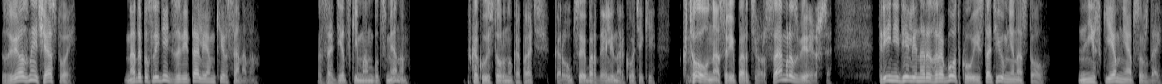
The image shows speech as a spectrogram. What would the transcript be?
«Звездный час твой. Надо последить за Виталием Кирсановым». «За детским омбудсменом? В какую сторону копать? Коррупция, бордели, наркотики? Кто у нас репортер? Сам разберешься. Три недели на разработку и статью мне на стол. Ни с кем не обсуждай.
